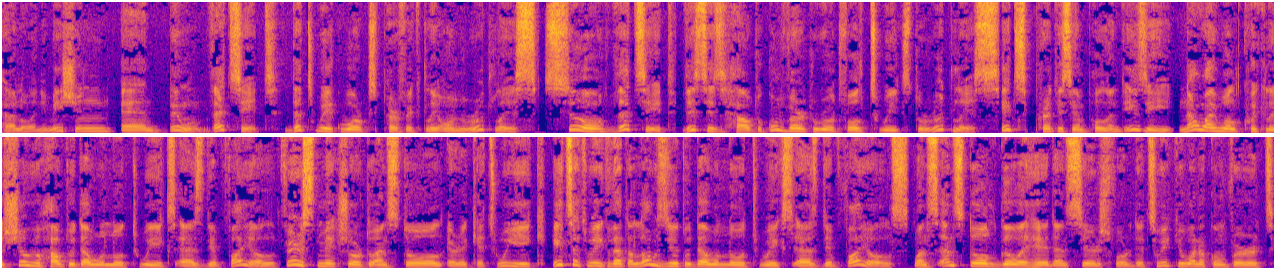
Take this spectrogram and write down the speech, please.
hello animation and boom that's it. That tweak works perfectly on root rootless. So that's it. This is how to convert rootful tweaks to rootless. It's pretty simple and easy. Now I will quickly show you how to download tweaks as the file. First make sure to install Erica tweak. It's a tweak that allows you to download tweaks as the files. Once installed, go ahead and search for the tweak you want to convert.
